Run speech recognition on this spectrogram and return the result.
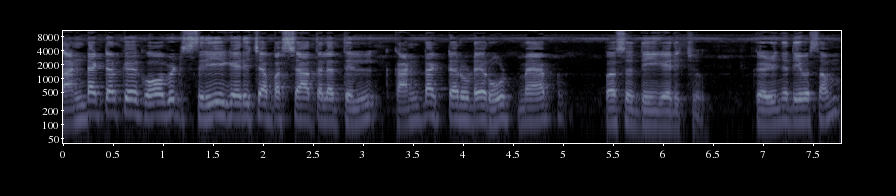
കണ്ടക്ടർക്ക് കോവിഡ് സ്ഥിരീകരിച്ച പശ്ചാത്തലത്തിൽ കണ്ടക്ടറുടെ റൂട്ട് മാപ്പ് പ്രസിദ്ധീകരിച്ചു. കഴിഞ്ഞ ദിവസം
